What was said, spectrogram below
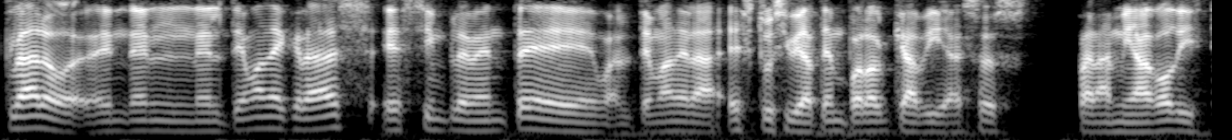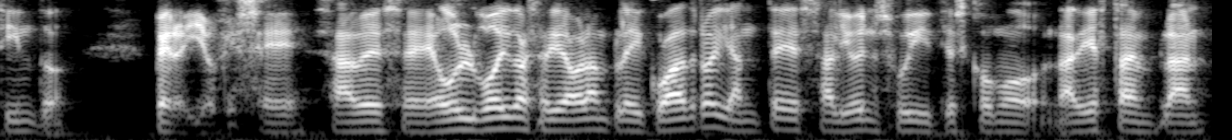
Claro, en, en el tema de Crash es simplemente bueno, el tema de la exclusividad temporal que había. Eso es para mí algo distinto. Pero yo qué sé, ¿sabes? Eh, Old Boy va a salir ahora en Play 4 y antes salió en Switch. Es como nadie está en plan,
